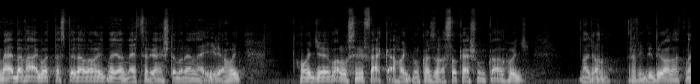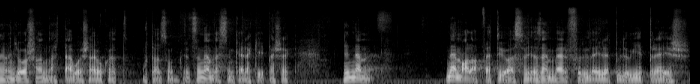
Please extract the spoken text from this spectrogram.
melbevágott, az például, hogy nagyon egyszerűen és tömören leírja, hogy, hogy valószínű fel kell hagynunk azzal a szokásunkkal, hogy nagyon rövid idő alatt, nagyon gyorsan, nagy távolságokat utazunk. Egyszerűen nem leszünk erre képesek. Nem, nem alapvető az, hogy az ember fölül egy repülőgépre, és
